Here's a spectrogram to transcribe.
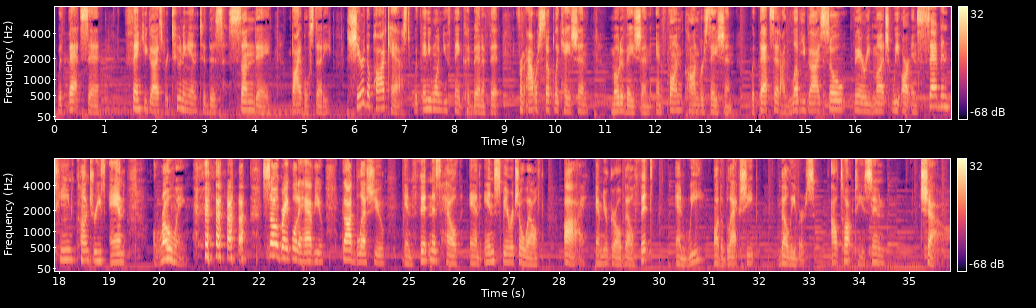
With that said, thank you guys for tuning in to this Sunday Bible study. Share the podcast with anyone you think could benefit from our supplication, motivation, and fun conversation. With that said, I love you guys so very much. We are in 17 countries and growing. so grateful to have you. God bless you in fitness, health, and in spiritual wealth. I am your girl, Bell Fit, and we are the Black Sheep Believers. I'll talk to you soon. Ciao.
